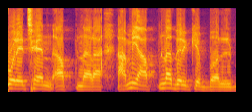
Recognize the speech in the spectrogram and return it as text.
করেছেন আপনারা? আমি আপনাদেরকে বলব,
